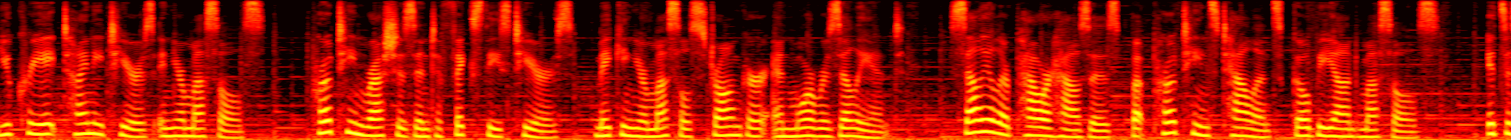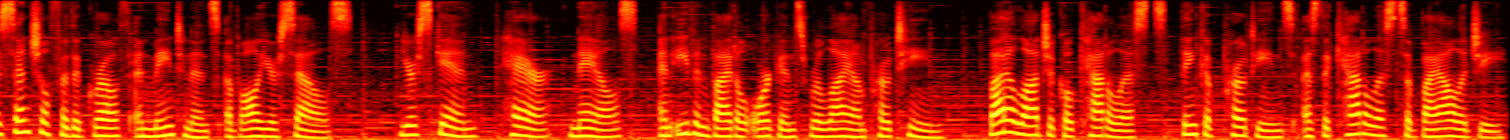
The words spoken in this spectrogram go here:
you create tiny tears in your muscles. Protein rushes in to fix these tears, making your muscles stronger and more resilient. Cellular powerhouses, but protein's talents go beyond muscles. It's essential for the growth and maintenance of all your cells. Your skin, hair, nails, and even vital organs rely on protein. Biological catalysts think of proteins as the catalysts of biology,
